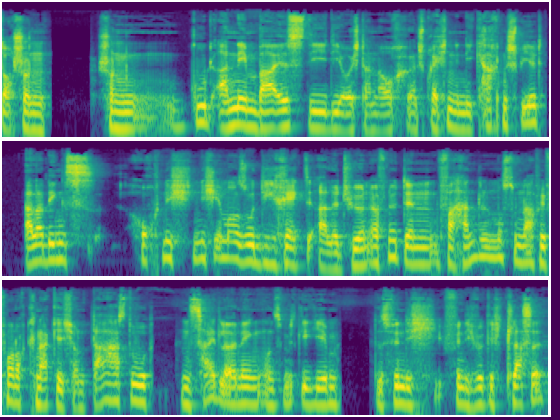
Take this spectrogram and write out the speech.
doch schon schon gut annehmbar ist, die, die euch dann auch entsprechend in die Karten spielt. Allerdings auch nicht, nicht immer so direkt alle Türen öffnet, denn verhandeln musst du nach wie vor noch knackig. Und da hast du ein Side-Learning uns mitgegeben. Das finde ich, finde ich wirklich klasse.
